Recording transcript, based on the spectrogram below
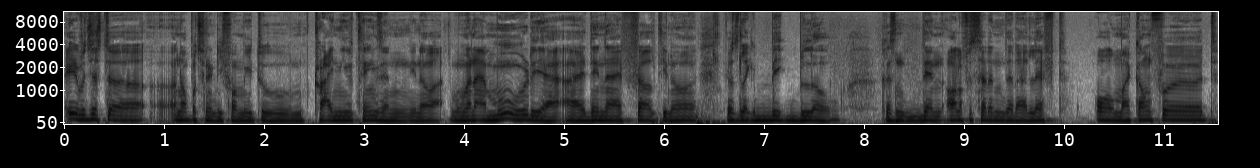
it was just a, an opportunity for me to try new things. And you know, when I moved, yeah, I, then I felt you know it was like a big blow because then all of a sudden that I left all my comfort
